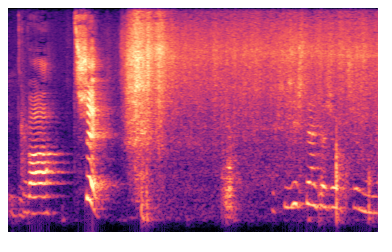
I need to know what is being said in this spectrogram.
Dwa, trzy. Gdzieś to się utrzymuje.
